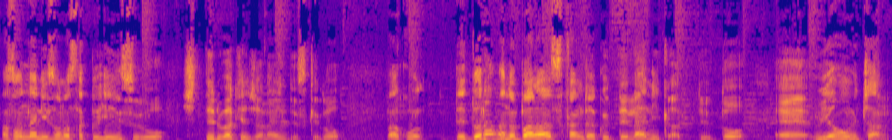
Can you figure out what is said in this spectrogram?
まあ、そんなにその作品数を知ってるわけじゃないんですけど、まあこう、で、ドラマのバランス感覚って何かっていうと、えー、ウヨンウちゃん、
